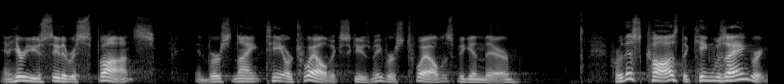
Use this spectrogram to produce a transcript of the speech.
And here you see the response in verse 19 or 12, excuse me, verse 12. Let's begin there. For this cause the king was angry,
